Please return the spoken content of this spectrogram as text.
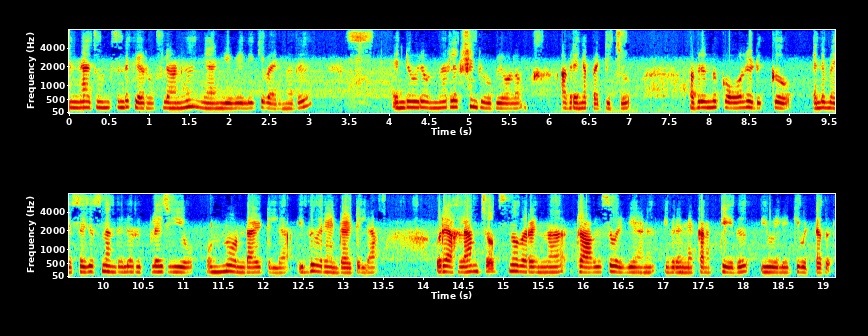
അന്ന ജോൺസിന്റെ care ഓഫിലാണ് ഞാൻ U എയിലേക്ക് വരുന്നത്. എന്റെ ഒരു ഒന്നര ലക്ഷം രൂപയോളം അവരെന്നെ പറ്റിച്ചു. അവരൊന്ന് കോൾ എടുക്കുകയോ എന്റെ മെസ്സേജസിന് എന്തെങ്കിലും റിപ്ലൈ ചെയ്യുമോ ഒന്നും ഉണ്ടായിട്ടില്ല ഇതുവരെ ഉണ്ടായിട്ടില്ല. ഒരു അഹ്ലാം ജോബ്സ് എന്ന് പറയുന്ന ട്രാവൽസ് വഴിയാണ് ഇവരെന്നെ കണക്ട് ചെയ്ത് യു എയിലേക്ക് വിട്ടത്.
